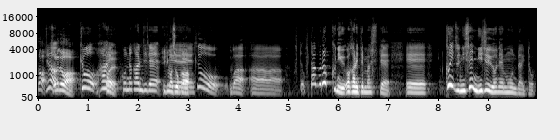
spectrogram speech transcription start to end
さあじゃあそれでは。今日はい、はい。こんな感じで行きましょうか。えー今日はあーふた2ブロックに分かれてまして、えークイズ2024年問題と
